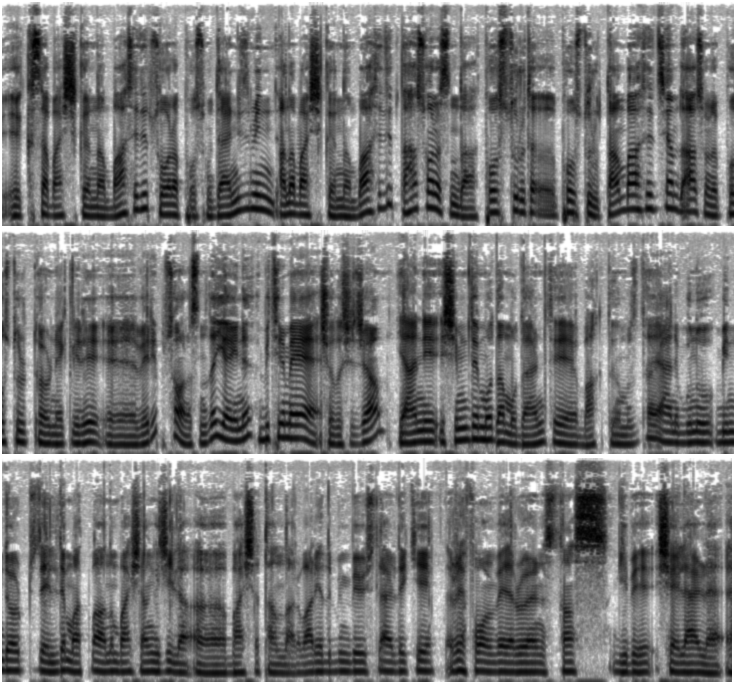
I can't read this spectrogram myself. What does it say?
e, kısa başlıklarından bahsedip sonra postmodernizmin ana başlıklarından bahsedip daha sonrasında post-truth, post-truth'tan bahsedeceğim. Daha sonra post-truth örnekleri e, verip sonrasında da yayını bitirmeye çalışacağım. Yani şimdi moda moderniteye baktığımızda yani bunu 1450'de matbaanın başlangıcıyla e, başlatanlar var ya da 1500'lerdeki reform ve rönesans gibi şeylerle e,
